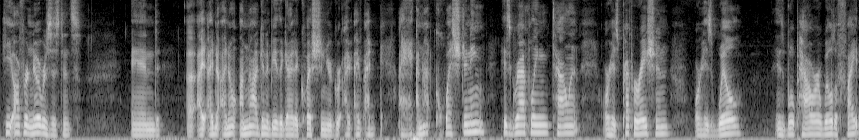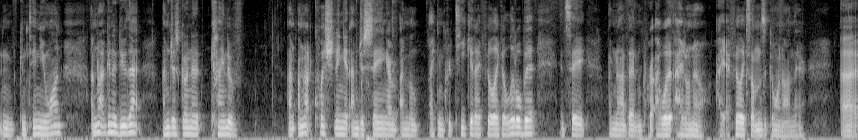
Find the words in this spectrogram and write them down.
He offered no resistance, and uh, I, I, I don't I'm not going to be the guy to question your I, I, I I'm not questioning his grappling talent or his preparation or his will his willpower will to fight and continue on. I'm not going to do that. I'm just going to kind of I'm, I'm not questioning it. I'm just saying I'm, I'm a, I can critique it I feel like a little bit and say I'm not that impressed I, I don't know. I, I feel like something's going on there. Uh,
